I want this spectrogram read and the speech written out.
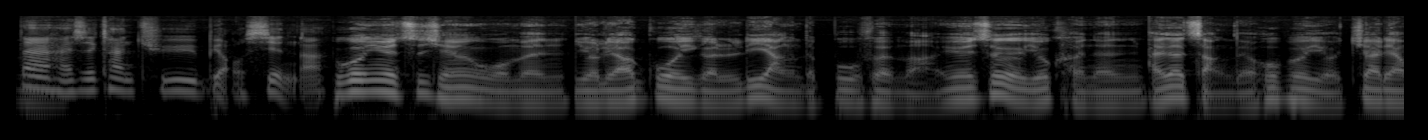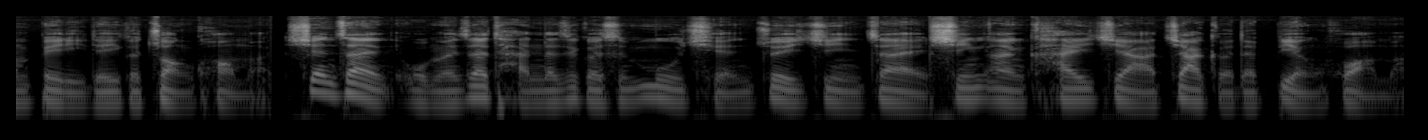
但还是看区域表现啊。不过因为之前我们有聊过一个量的部分嘛，因为这个有可能还在涨的，会不会有价量背离的一个状况嘛？现在我们在谈的这个是目前最近在新案开价价格的变化嘛？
